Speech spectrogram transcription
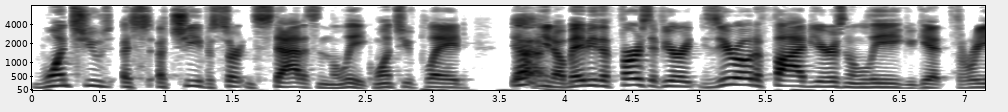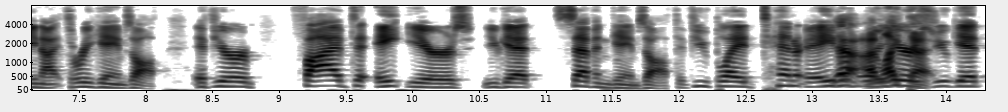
once you achieve a certain status in the league, once you've played Yeah. You know, maybe the first if you're zero to five years in the league, you get three night three games off. If you're five to eight years, you get seven games off. If you've played ten or eight Yeah, or I like years, that. you get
